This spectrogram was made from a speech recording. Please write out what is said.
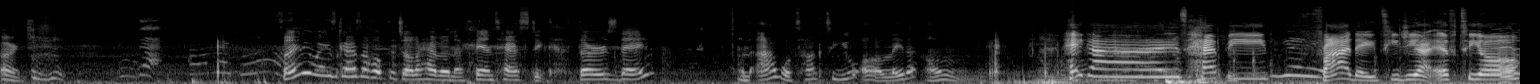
Aren't you? So anyways, guys, I hope that y'all are having a fantastic Thursday and I will talk to you all later on. Hey guys, happy Friday TGIF to y'all.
